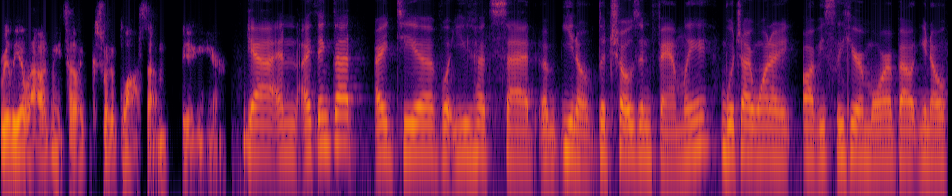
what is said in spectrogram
really allowed me to like sort of blossom being here. Yeah, and I think that idea of what you had said, um, you know, the chosen family, which I want to obviously hear more about. You know,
